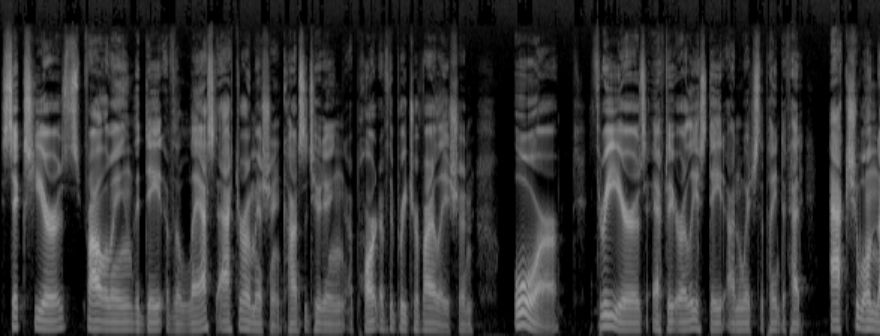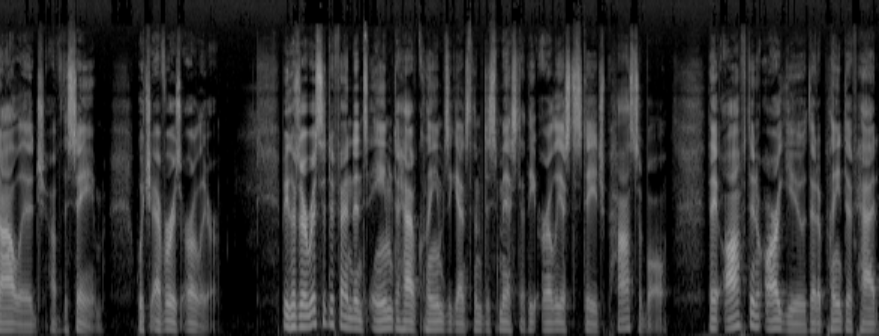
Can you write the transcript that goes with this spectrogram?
six years following the date of the last act or omission constituting a part of the breach or violation, or three years after the earliest date on which the plaintiff had actual knowledge of the same, whichever is earlier. Because ERISA defendants aim to have claims against them dismissed at the earliest stage possible, they often argue that a plaintiff had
